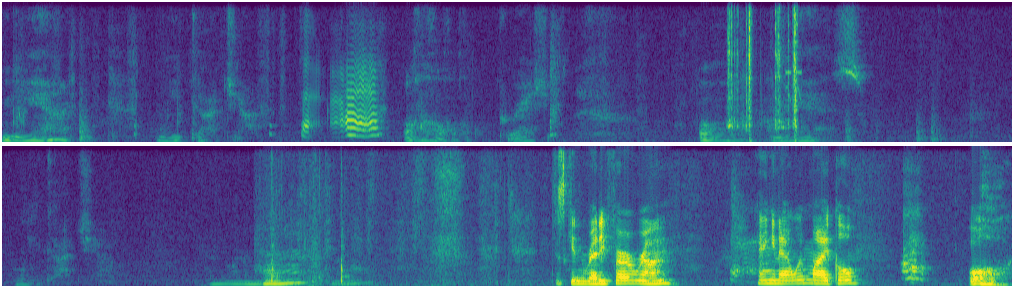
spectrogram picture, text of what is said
Yeah, we got you. Oh, precious. Oh, yes. We got you. Just getting ready for a run. Hanging out with Michael. Oh,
